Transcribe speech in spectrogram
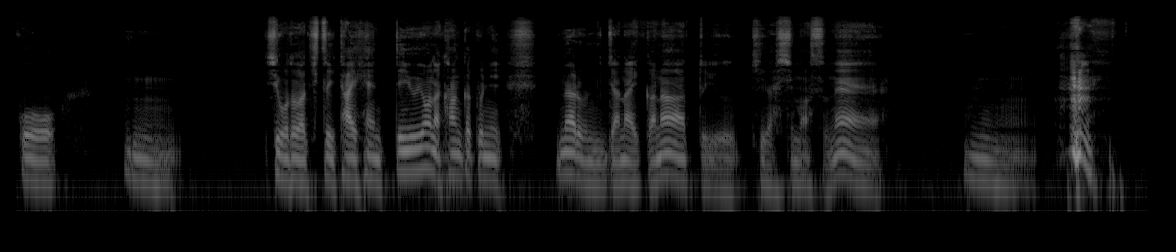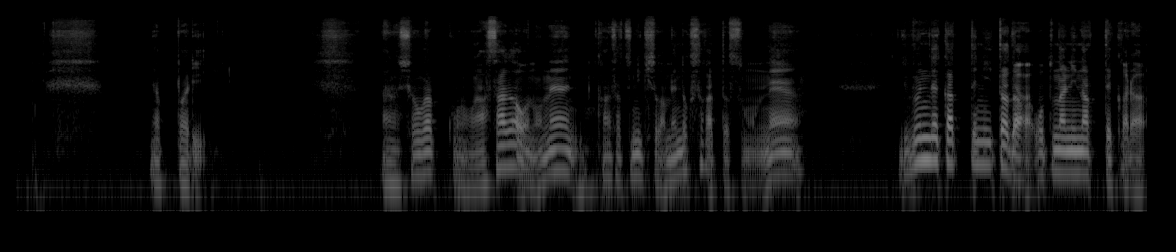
こう、うん、仕事がきつい大変っていうような感覚になるんじゃないかなという気がしますね。うん。やっぱりあの小学校の朝顔のね観察日記とかめんどくさかったですもんね。自分で勝手にただ大人になってから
